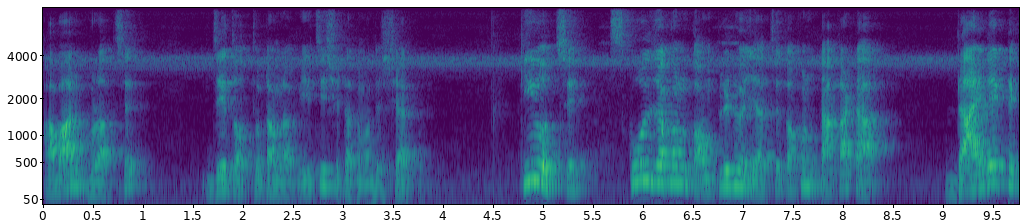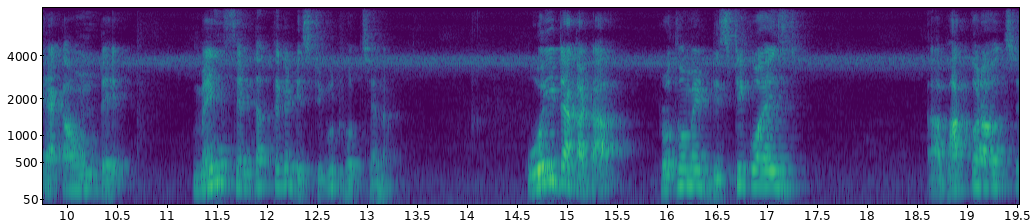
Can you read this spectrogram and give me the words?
আবার ঘোরাচ্ছে, যে তথ্যটা আমরা পেয়েছি সেটা তোমাদের শেয়ার করি। কি হচ্ছে? স্কুল যখন কমপ্লিট হয়ে যাচ্ছে, তখন টাকাটা ডাইরেক্ট অ্যাকাউন্টে মেইন সেন্টার থেকে ডিস্ট্রিবিউট হচ্ছে না। ওই টাকাটা প্রথমে ডিস্ট্রিক্ট ওয়াইজ ভাগ করা হচ্ছে।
